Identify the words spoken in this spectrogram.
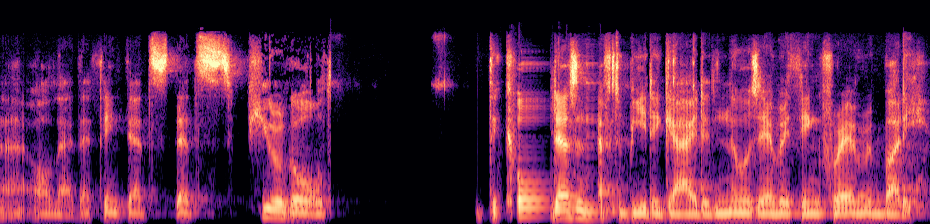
Uh, all that. I think that's that's pure gold the coach doesn't have to be the guy that knows everything for everybody.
